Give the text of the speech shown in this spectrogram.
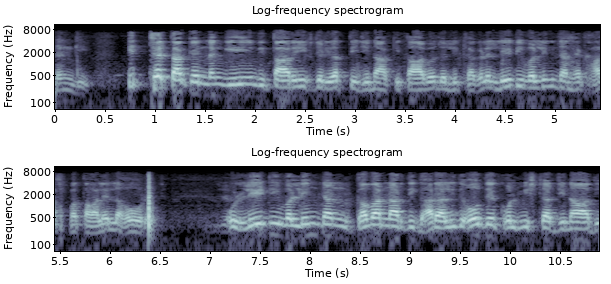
ننگی۔ اتھے تک ننگی دی تاریخ جڑی رتی جنا کتاب ہے لکھا گیا، لیڈی ولنگٹن ایک ہسپتال ہے لاہور وہ لیڈی ولنگٹن گورنر دی گھر والی دے او دے کول مسٹر جنا دی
